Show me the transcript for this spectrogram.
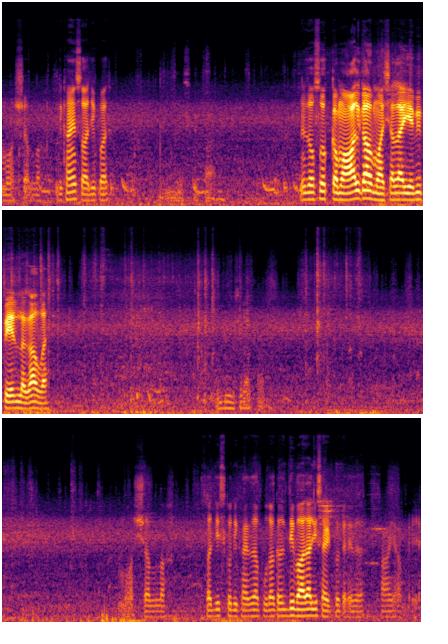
माशाल्लाह। दिखाएँ साजी पर इसके नहीं दोस्तों कमाल का माशाल्लाह ये भी पेड़ लगा हुआ है। दूसरा माशाल्लाह। साजी इसको दिखाएँ ज़रा पूरा कलर दीवार वाली साइड पर करें ज़रा हाँ यहाँ पे है।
